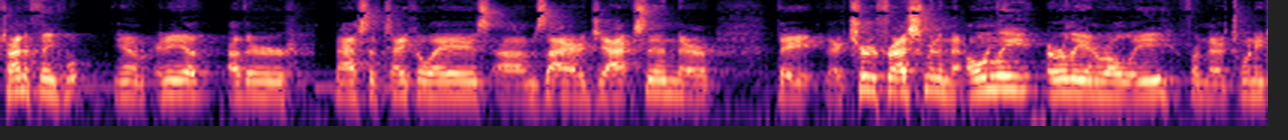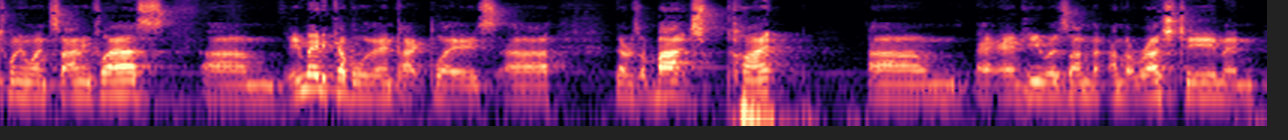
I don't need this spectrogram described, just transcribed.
trying to think, you know, any other massive takeaways. Um, Zaire Jackson, they're they, they're true freshmen and the only early enrollee from their 2021 signing class. Um, he made a couple of impact plays. Uh, there was a botched punt, um, and he was on the on the rush team, and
